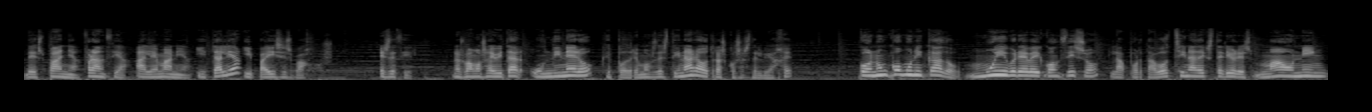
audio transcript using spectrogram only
de España, Francia, Alemania, Italia y Países Bajos. Es decir, nos vamos a evitar un dinero que podremos destinar a otras cosas del viaje. Con un comunicado muy breve y conciso, la portavoz china de Exteriores Mao Ning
